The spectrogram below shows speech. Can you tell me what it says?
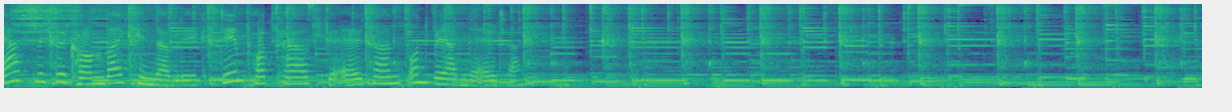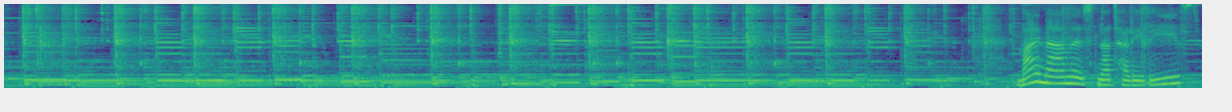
Herzlich willkommen bei Kinderblick, dem Podcast für Eltern und werdende Eltern. Mein Name ist Nathalie Ries.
